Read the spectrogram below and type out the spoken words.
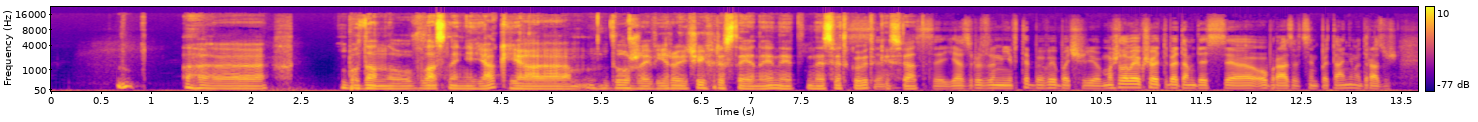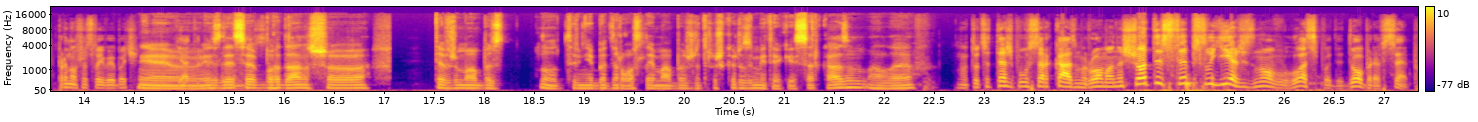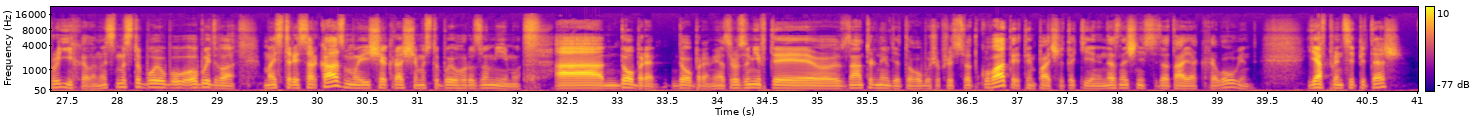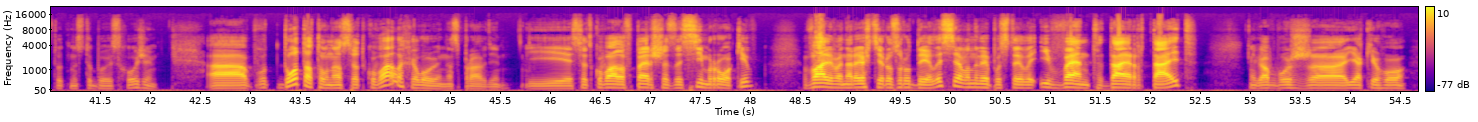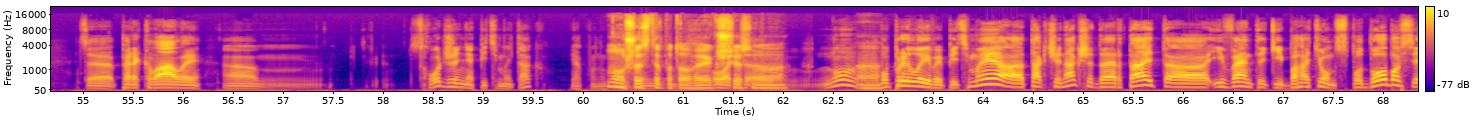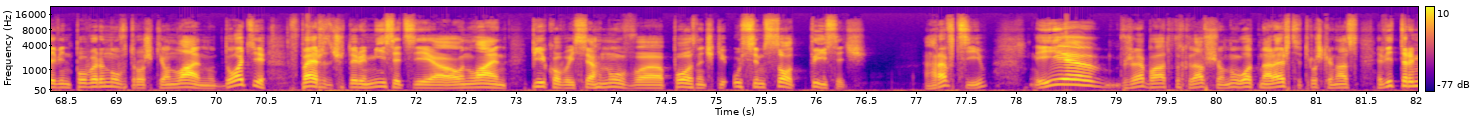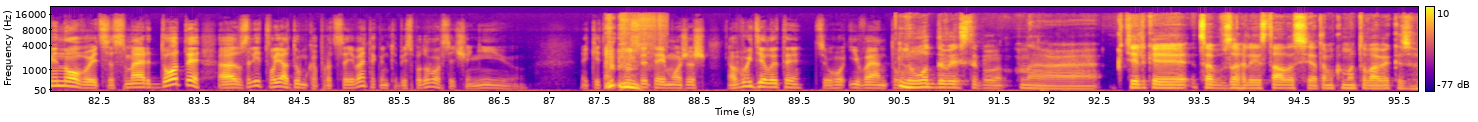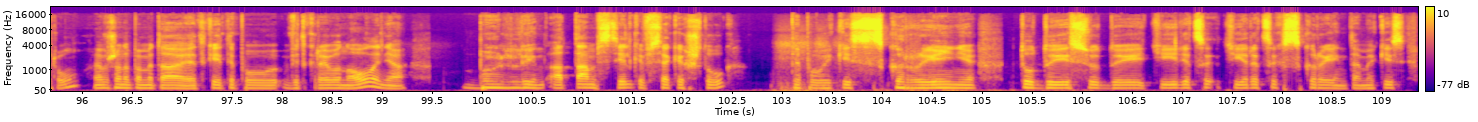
Богдан, ну, власне, ніяк. Я дуже віруючий християнин і не святкую таких свят. Це я зрозумів тебе, вибач. Можливо, якщо я тебе там десь е, образив цим питанням, одразу ж приношу свої вибачення. Ні, Мені здається. Богдан, що ти вже мав би, ну, ти ніби дорослий, мав би вже трошки розуміти якийсь сарказм, але. Ну то це теж був сарказм, Рома. Ну що ти все псуєш знову? Господи, добре, все, проїхали. Ми, ми з тобою обидва майстри сарказму, і ще краще ми з тобою його розуміємо. А, добре, добре. Я зрозумів, ти е, занадто для того, щоб щось святкувати, тим паче такі незначні свята, як Хеллоуін. Я, в принципі, теж. Тут ми з тобою схожі. А от Дота то у нас святкувала Хеллоуін насправді. І святкувала вперше за 7 років. Valve нарешті розродилися, вони випустили івент Dire Tide, або ж е, як його це переклали е, сходження пітьми, так? Як воно Ну, щось типу того, якщо От, чесно. ну, Ага. бо приливи пітьми, а, так чи інакше, Tide, е, івент, який багатьом сподобався, він повернув трошки онлайн у доті. Вперше за 4 місяці онлайн піковий сягнув позначки у 700 тисяч гравців. І вже багато хто сказав, що ну от нарешті трошки у нас відтерміновується смерть доти. Е, Взагалі, твоя думка про цей івент, як він тобі сподобався чи ні? Які там плюси ти можеш виділити цього івенту? Ну, от дивись, типу, е, тільки це взагалі сталося, я там коментував якусь гру. Я вже не пам'ятаю, я такий, типу, відкрив оновлення. Блін, а там стільки всяких штук, типу, якісь скрині туди-сюди, тіри цих скринь, там якісь.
